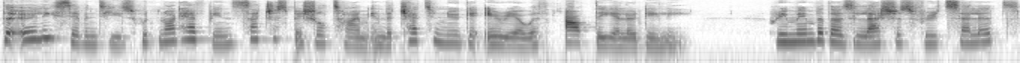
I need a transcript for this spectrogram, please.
The early 70s would not have been such a special time in the Chattanooga area without the Yellow Deli. Remember those luscious fruit salads,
